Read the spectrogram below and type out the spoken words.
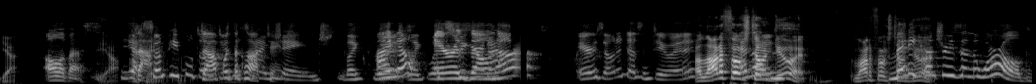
Yeah. All of us. Yeah. Yeah, Stop. some people don't Stop do with the, the clock time change. change. Like I know. like, let's figure it Arizona. Arizona doesn't do it. A lot of folks And don't do it. A lot of folks Many don't do it. Many countries in the world,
